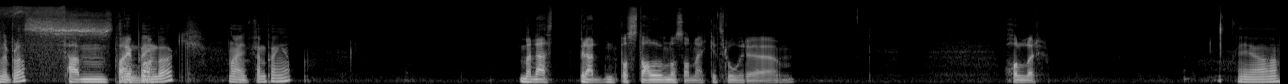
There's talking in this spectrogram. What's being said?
Andreplass. Fem poeng poeng bak. Nei, fem poeng, ja. Men det er bredden på stallen og sånn jeg ikke tror eh, holder. Ja,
